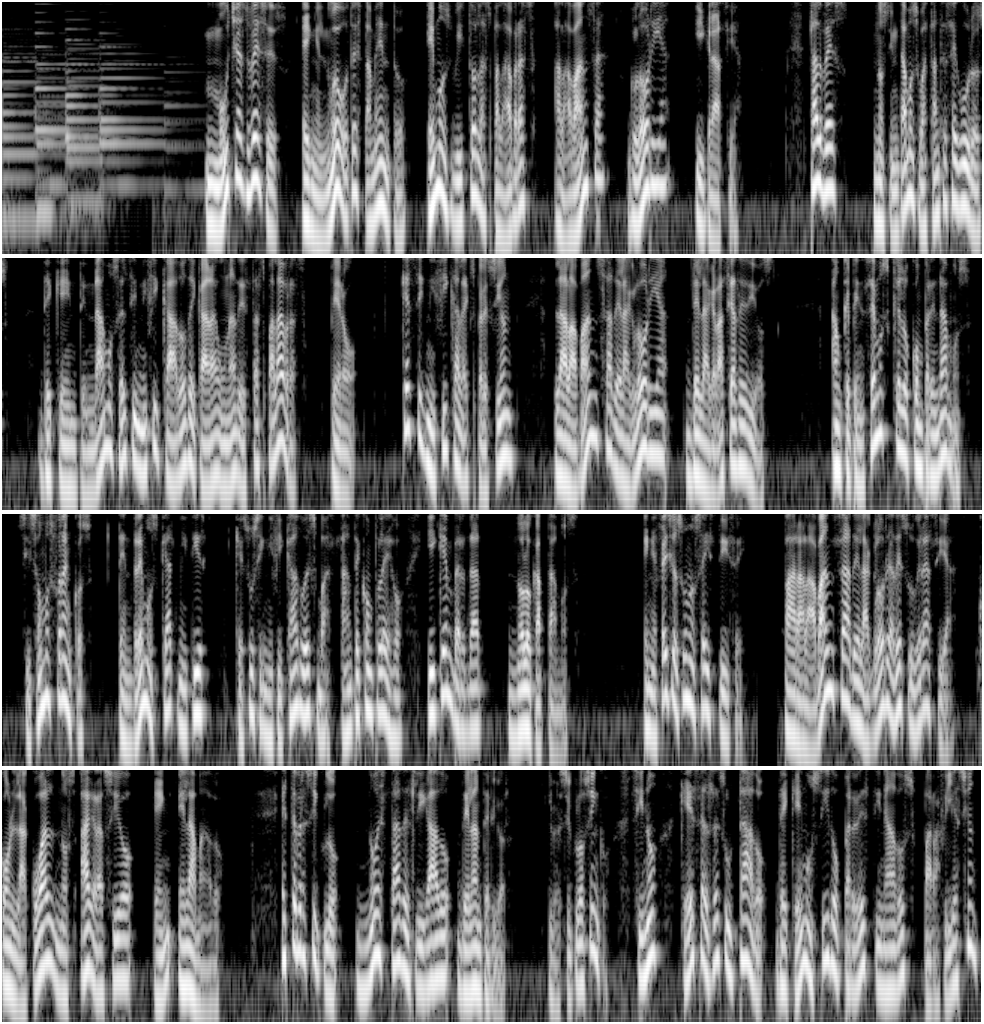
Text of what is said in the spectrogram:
Muchas veces en el Nuevo Testamento hemos visto las palabras alabanza, gloria y gracia. Tal vez nos sintamos bastante seguros de que entendamos el significado de cada una de estas palabras, pero ¿qué significa la expresión la alabanza de la gloria de la gracia de Dios? Aunque pensemos que lo comprendamos, si somos francos, tendremos que admitir que su significado es bastante complejo y que en verdad no lo captamos. En Efesios 1.6 dice, para alabanza de la gloria de su gracia, con la cual nos agració en el amado. Este versículo no está desligado del anterior, el versículo 5, sino que es el resultado de que hemos sido predestinados para afiliación.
